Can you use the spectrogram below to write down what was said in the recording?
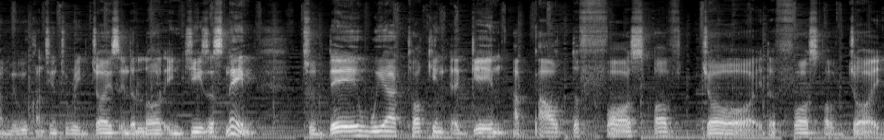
and may we continue to rejoice in the Lord in Jesus' name. Today we are talking again about the force of joy. The force of joy.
